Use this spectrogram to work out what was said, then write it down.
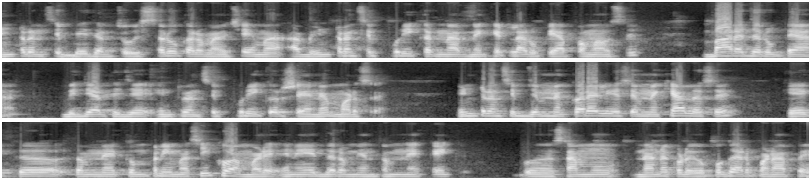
ઇન્ટર્નશીપ બે હજાર ચોવીસ શરૂ કરવામાં આવ્યું છે. એમાં આ ઇન્ટર્નશીપ પૂરી કરનારને કેટલા રૂપિયા આપવામાં આવશે? બાર હજાર રૂપિયા વિદ્યાર્થી જે ઇન્ટર્નશીપ પૂરી કરશે એને મળશે. ઇન્ટર્નશીપ જેમને કરેલી હશે એમને ખ્યાલ હશે. એક તમને કંપનીમાં શીખવા મળે અને એ દરમિયાન તમને કંઈક સામો નાનકડો એવો પગાર પણ આપે.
